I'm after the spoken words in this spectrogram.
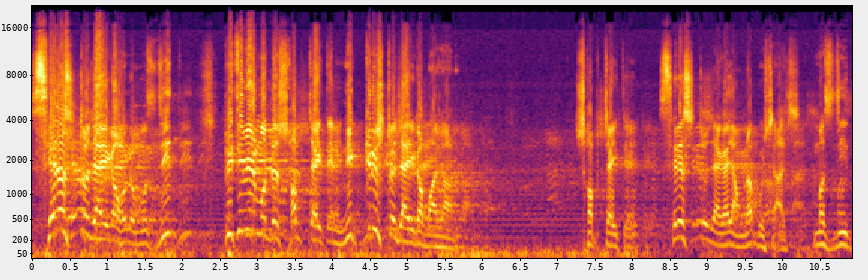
শ্রেষ্ঠ জায়গা হলো মসজিদ পৃথিবীর মধ্যে সব চাইতে নিকৃষ্ট জায়গা বাজার, সবচাইতে শ্রেষ্ঠ জায়গায় আমরা বসে আছি, মসজিদ।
